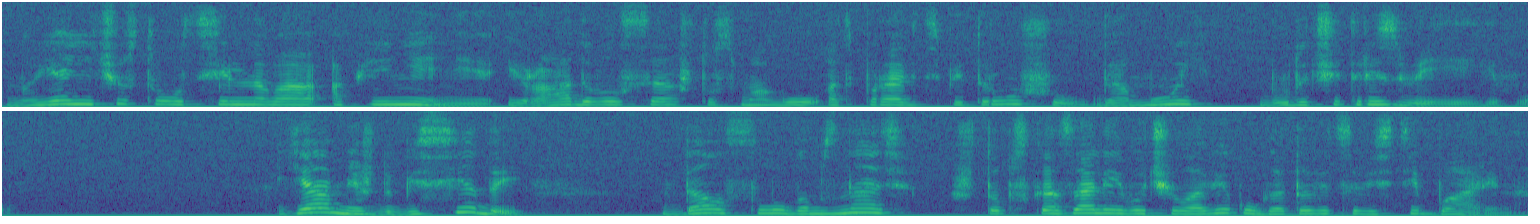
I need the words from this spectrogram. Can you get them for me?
но я не чувствовал сильного опьянения и радовался, что смогу отправить Петрушу домой, будучи трезвее его. Я между беседой дал слугам знать, чтоб сказали его человеку готовиться вести барина.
